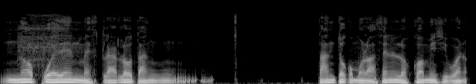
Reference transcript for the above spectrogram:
no pueden mezclarlo tan tanto como lo hacen en los cómics y bueno,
